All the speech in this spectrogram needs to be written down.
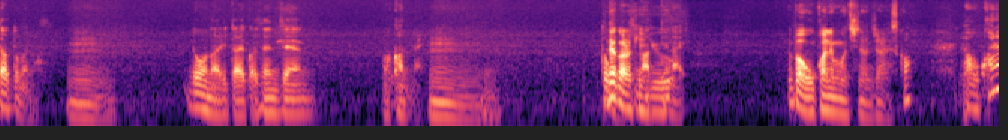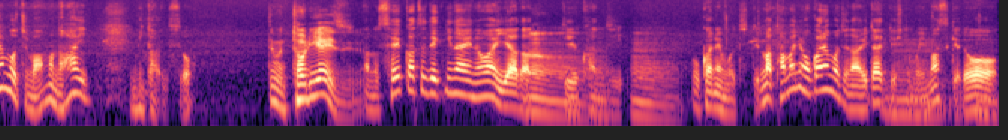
だと思います。うん。どうなりたいか全然わかんない。うん。だから結局決まっぱお金持ちなんじゃないですか？いやお金持ちもあんまないみたいですよ。でもとりあえず。あの生活できないのは嫌だっていう感じ。うんお金持ちって。まあたまにお金持ちになりたいっていう人もいますけど、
